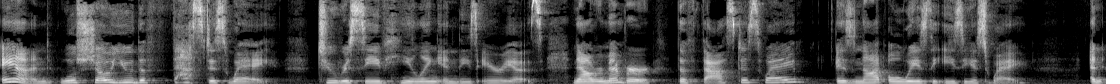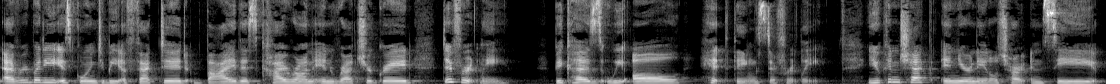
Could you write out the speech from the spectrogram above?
and will show you the fastest way to receive healing in these areas. Now, remember, the fastest way is not always the easiest way. And everybody is going to be affected by this Chiron in retrograde differently because we all hit things differently. You can check in your natal chart and see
